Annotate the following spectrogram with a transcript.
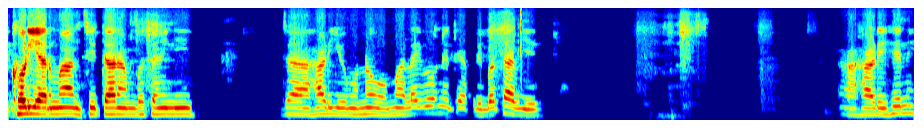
ખોડિયાર માન સીતારામ બધાની જા હાડીઓમાં નવો માલ આવ્યો ને તે આપણે બતાવીએ. આ હાડી છે ને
